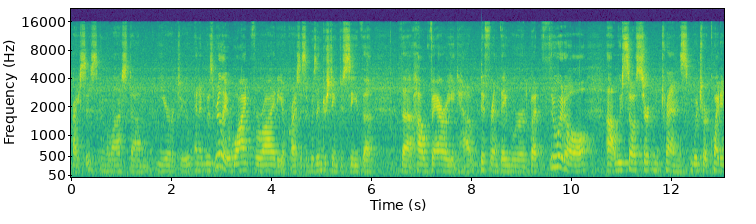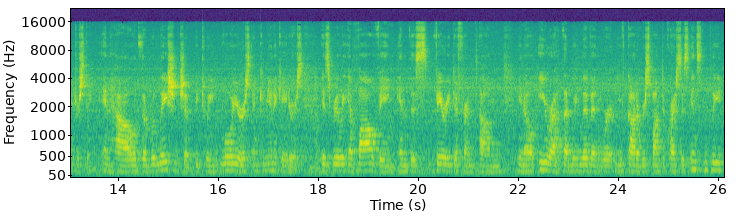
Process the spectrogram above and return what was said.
crisis in the last um, year or two, and it was really a wide variety of crisis. It was interesting to see the, the how varied, how different they were, but through it all, uh, we saw certain trends which were quite interesting in how the relationship between lawyers and communicators mm-hmm. is really evolving in this very different um, you know era that we live in where you've got to respond to crisis instantly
